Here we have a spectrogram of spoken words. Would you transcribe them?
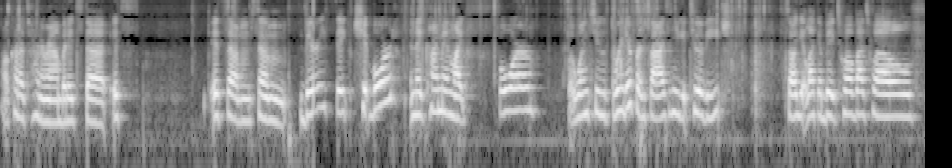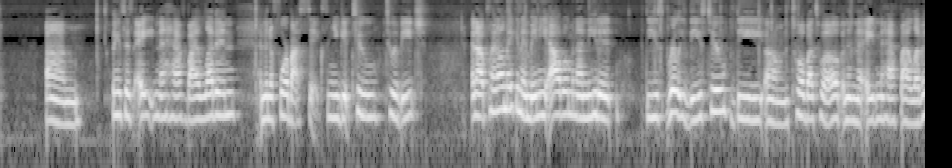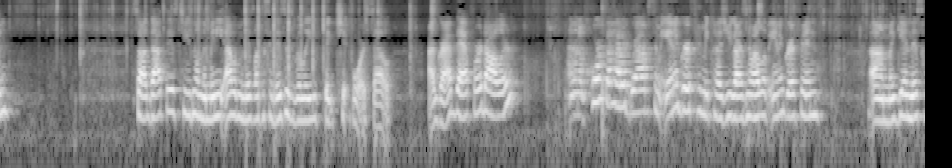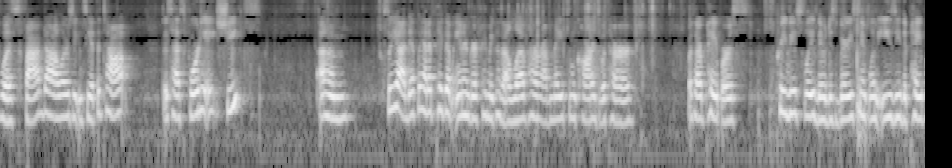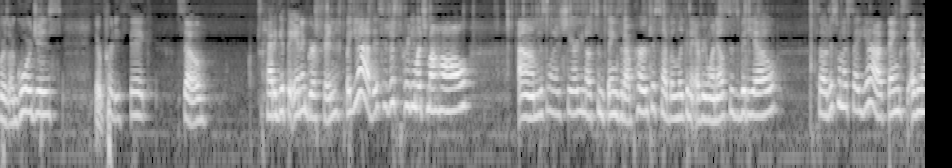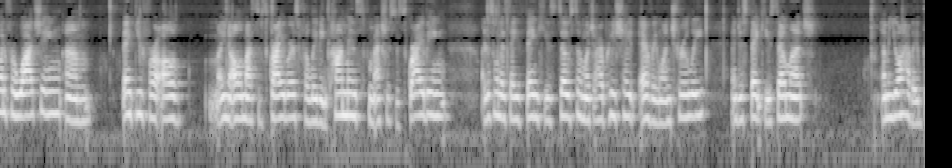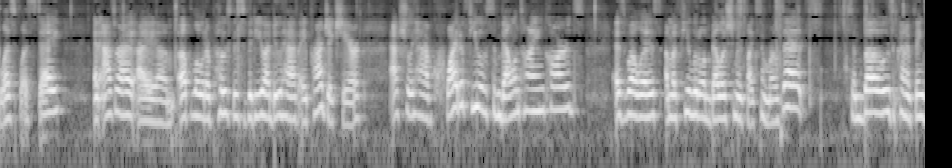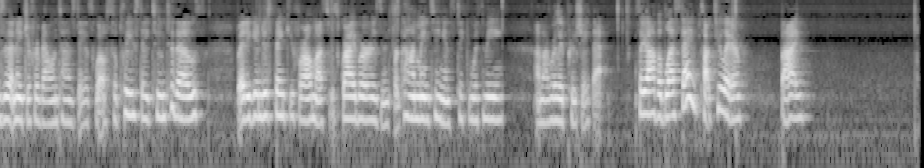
I'll kind of turn around, but it's the, it's, it's um some very thick chipboard and they come in like four but one, two, three different sizes, and you get two of each. So I get like a big 12 by 12. Um, I think it says eight and a half by 11, and then a four by six, and you get two, two of each. And I plan on making a mini album, and I needed these, really these two, the um, 12 by 12, and then the eight and a half by 11. So I got this to use on the mini album, and this, like I said, this is really thick chipboard. So I grabbed that for a dollar. And then, of course, I had to grab some Anna Griffin because you guys know I love Anna Griffin. Um, again, this was $5. You can see at the top. This has 48 sheets. Um, so, yeah, I definitely had to pick up Anna Griffin because I love her. I've made some cards with her, with her papers previously. They're just very simple and easy. The papers are gorgeous. They're pretty thick. So, had to get the Anna Griffin. But, yeah, this is just pretty much my haul. Um, just want to share, you know, some things that I purchased. I've been looking at everyone else's video. So I just want to say, yeah, thanks everyone for watching. Um, thank you for all of, you know, all of my subscribers for leaving comments, from actually subscribing. I just want to say thank you so, so much. I appreciate everyone truly. And just thank you so much. I mean, you all have a blessed, blessed day. And after I, I um, upload or post this video, I do have a project share. I actually have quite a few of some Valentine cards as well as um, a few little embellishments like some rosettes, some bows, kind of things of that nature for Valentine's Day as well. So please stay tuned to those. But again, just thank you for all my subscribers and for commenting and sticking with me. Um, I really appreciate that. So y'all have a blessed day. Talk to you later. Bye.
